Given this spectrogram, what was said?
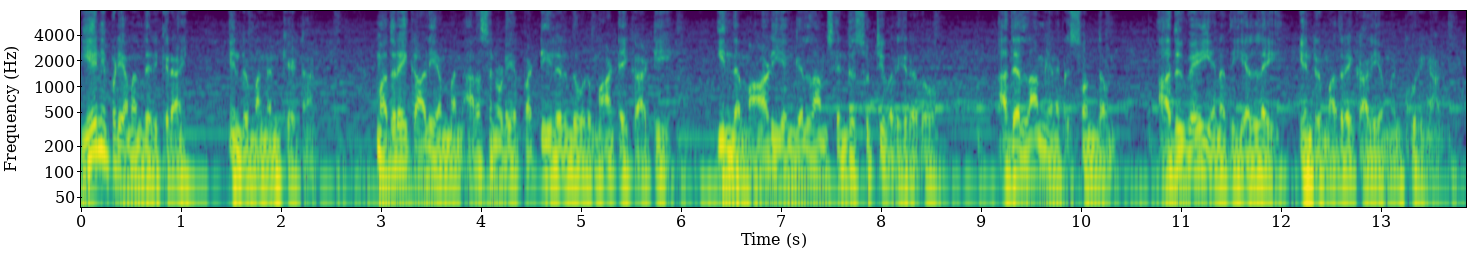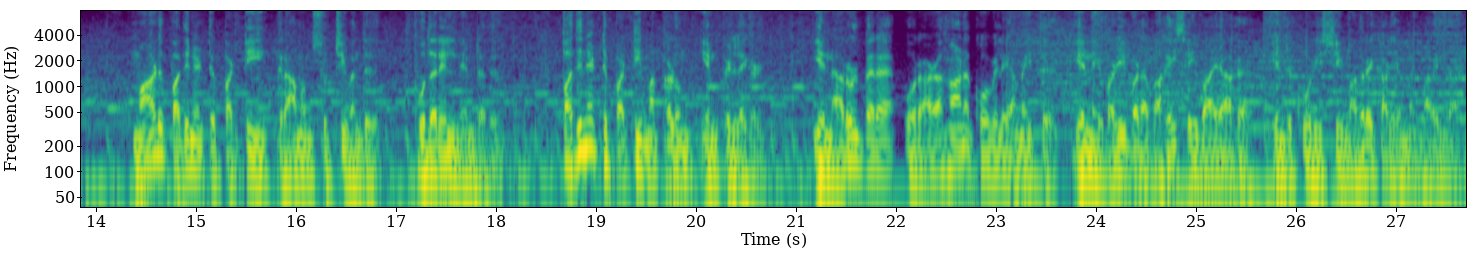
ஏன் இப்படி அமர்ந்திருக்கிறாய்? என்று மன்னன் கேட்டான். மதுரை காளியம்மன் அரசனுடைய பட்டியிலிருந்து ஒரு மாட்டை காட்டி இந்த மாடு எங்கெல்லாம் சென்று சுற்றி வருகிறதோ அதெல்லாம் எனக்கு சொந்தம். அதுவே எனது எல்லை என்று மதுரை காளியம்மன் கூறினாள். மாடு பதினெட்டு பட்டி கிராமம் சுற்றி வந்து புதரில் நின்றது. பதினெட்டு பட்டி மக்களும் என் பிள்ளைகள். என் அருள் பெற ஒரு அழகான கோவிலை அமைத்து என்னை வழிபட வகை செய்வாயாக என்று கூறி ஸ்ரீ மதுரை காளியம்மன் மறைந்தாள்.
